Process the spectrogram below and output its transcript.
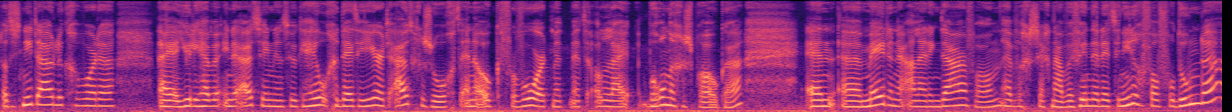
Dat is niet duidelijk geworden. Nou ja, jullie hebben in de uitzending natuurlijk heel gedetailleerd uitgezocht... en ook verwoord met, met allerlei bronnen gesproken. En uh, mede naar aanleiding daarvan hebben we gezegd... nou, we vinden dit in ieder geval voldoende...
